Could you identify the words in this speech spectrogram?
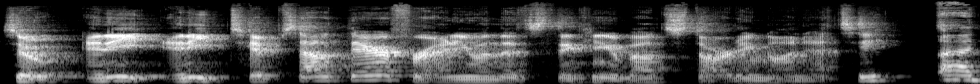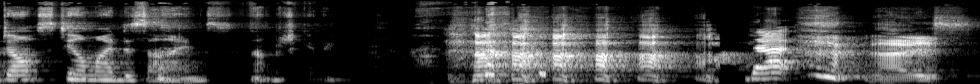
So, any any tips out there for anyone that's thinking about starting on Etsy? Uh, don't steal my designs. No, I'm just kidding. that nice.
